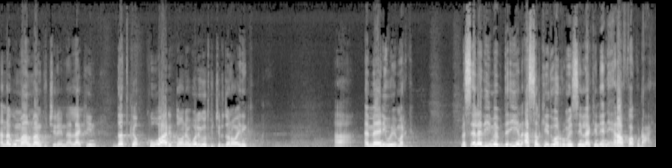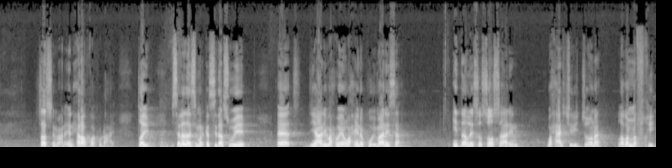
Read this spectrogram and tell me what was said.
annagu maalmaan ku jiraynaa laakiin dadka ku waari doonee weligood ku jiri doona waa idinka. Ammaani wey marka. Mas'aladii mabda'iyan asalkeedi waa rumaysayn laakiin inxiraaf baa ku dhacay. Saas wey maanaa inxiraaf baa ku dhacay. Ayib masaladaasi marka sidaas weeye yaani wax weyaan waxayna ku imaanaysaa intaan laysa soo saarin waxaa jiri doona laba nafki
